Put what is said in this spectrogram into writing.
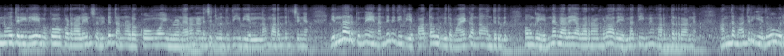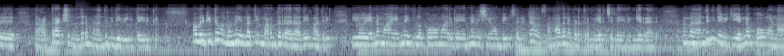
என்னவோ தெரியலையே இவ கோவப்படுறாளேன்னு சொல்லிட்டு தன்னோட கோவம் இவ்வளோ நேரம் நினச்சிட்டு வந்தது இது எல்லாம் மறந்துருச்சுங்க. எல்லாருக்குமே நந்தினி தேவியை பார்த்தா ஒரு வித மயக்கம் தான் வந்துருது. அவங்க என்ன வேலையாக வர்றாங்களோ அதை எல்லாத்தையுமே மறந்துடுறாங்க. அந்த மாதிரி ஏதோ ஒரு அட்ராக்ஷன் வந்து நம்ம நந்தினி தேவி கிட்ட இருக்கு. அவர்கிட்ட வந்தோடனே எல்லாத்தையும் மறந்துடுறாரு. அதே மாதிரி. ஐயோ என்னம்மா என்ன இவ்வளவு கோவமா இருக்க என்ன விஷயம் அப்படின்னு சொல்லிட்டு அவர் சமாதானப்படுத்துற முயற்சியில் இறங்கிடுறாரு. நம்ம நந்தினி தேவிக்கு என்ன கோவம்னா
